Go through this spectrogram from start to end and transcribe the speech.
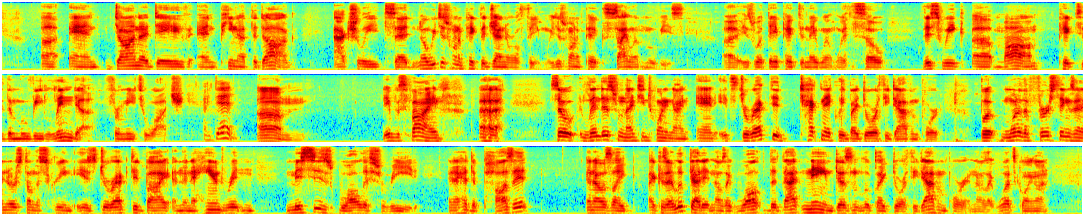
Uh, and Donna, Dave, and Peanut the dog actually said, no, we just want to pick the general theme. We just want to pick silent movies, uh, is what they picked, and they went with. So this week, uh, Mom picked the movie Linda for me to watch. I did. Um, it was fine. Uh, so Linda's from 1929, and it's directed technically by Dorothy Davenport. But one of the first things I noticed on the screen is directed by, and then a handwritten Mrs. Wallace Reid, and I had to pause it, and I was like, because I, looked at it and I was like, Wal, that that name doesn't look like Dorothy Davenport, and I was like, what's going on?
